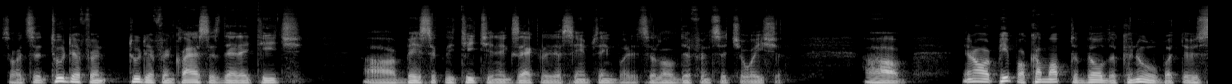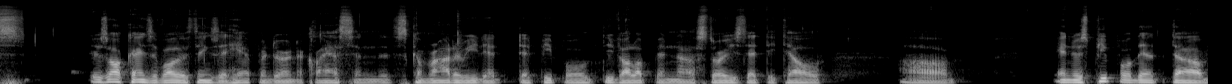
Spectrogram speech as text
so it's two different two different classes that I teach, uh, basically teaching exactly the same thing, but it's a little different situation. Uh, you know, people come up to build a canoe, but there's there's all kinds of other things that happen during the class, and it's camaraderie that that people develop and uh, stories that they tell. Uh, and there's people that uh,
